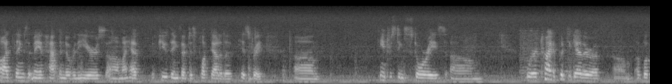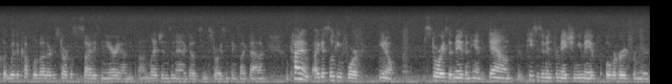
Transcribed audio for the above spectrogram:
odd things that may have happened over the years. Um, I have a few things I've just plucked out of the history. Um, interesting stories. Um, we're trying to put together a, um, a booklet with a couple of other historical societies in the area on, on legends and anecdotes and stories and things like that. I'm, I'm kind of, I guess, looking for, you know, stories that may have been handed down, pieces of information you may have overheard from your,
